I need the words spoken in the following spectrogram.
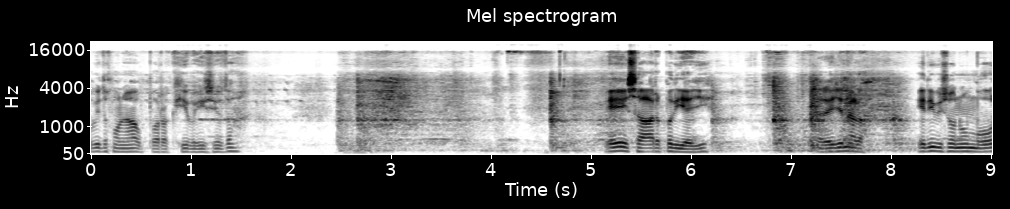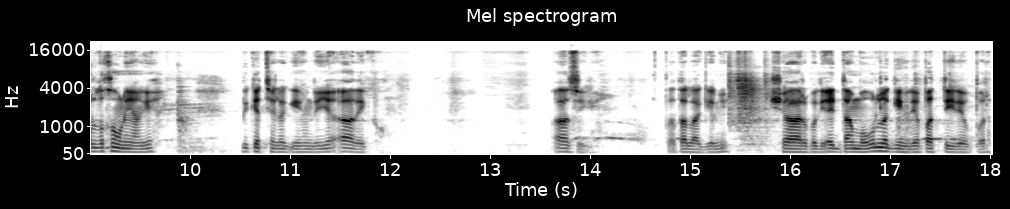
ਉਹ ਵੀ ਦਿਖਾਉਣਾ, ਉੱਪਰ ਰੱਖੀ ਪਈ ਸੀ ਉਹ ਤਾਂ। ਇਹ ਸਾਰਪ ਦੀ ਹੈ ਜੀ। ਓਰੀਜਨਲ ਇਹਦੀ ਵੀ ਤੁਹਾਨੂੰ ਮੋਰ ਦਿਖਾਉਣੇ ਆਗੇ ਵੀ ਕਿੱਥੇ ਲੱਗੀ ਹੁੰਦੀ ਆ। ਆਹ ਦੇਖੋ। ਆਹ ਸੀ। ਪਤਾ ਲੱਗ ਗਿਆ ਨਹੀਂ। ਸ਼ਾਰਪ ਦੀ ਇਦਾਂ ਮੋਹਰ ਲੱਗੀ ਹੁੰਦੀ ਆ ਪੱਤੀ ਦੇ ਉੱਪਰ।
